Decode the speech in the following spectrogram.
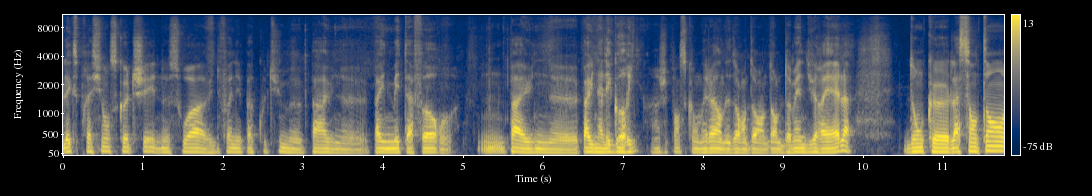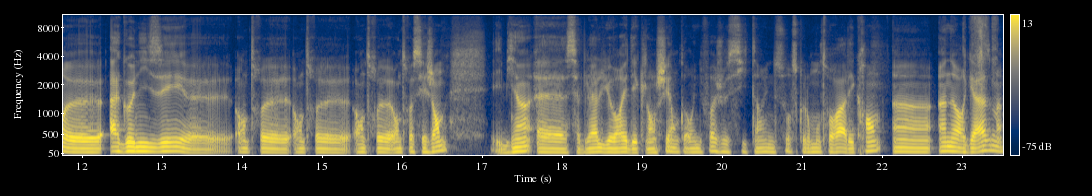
l'expression scotcher ne soit, une fois n'est pas coutume, pas une, pas une métaphore, pas une, pas une allégorie. Hein. Je pense qu'on est là dans, dans, dans, le domaine du réel. Donc euh, la sentant agoniser entre, entre, entre, entre ses jambes, eh bien, euh, celle-là lui aurait déclenché, encore une fois, je cite hein, une source que l'on montrera à l'écran, un, orgasme.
